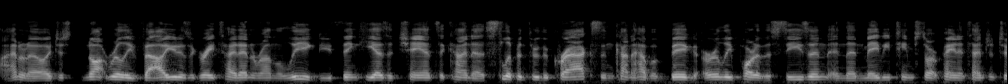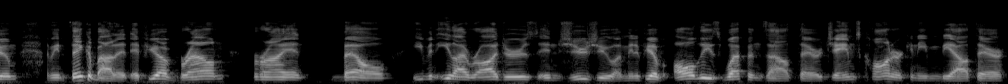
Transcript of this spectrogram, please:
I don't know, just not really valued as a great tight end around the league. Do you think he has a chance at kind of slipping through the cracks and kind of have a big early part of the season, and then maybe teams start paying attention to him? I mean, think about it. If you have Brown, Bryant, Bell even Eli Rogers and Juju. I mean, if you have all these weapons out there, James Conner can even be out there.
